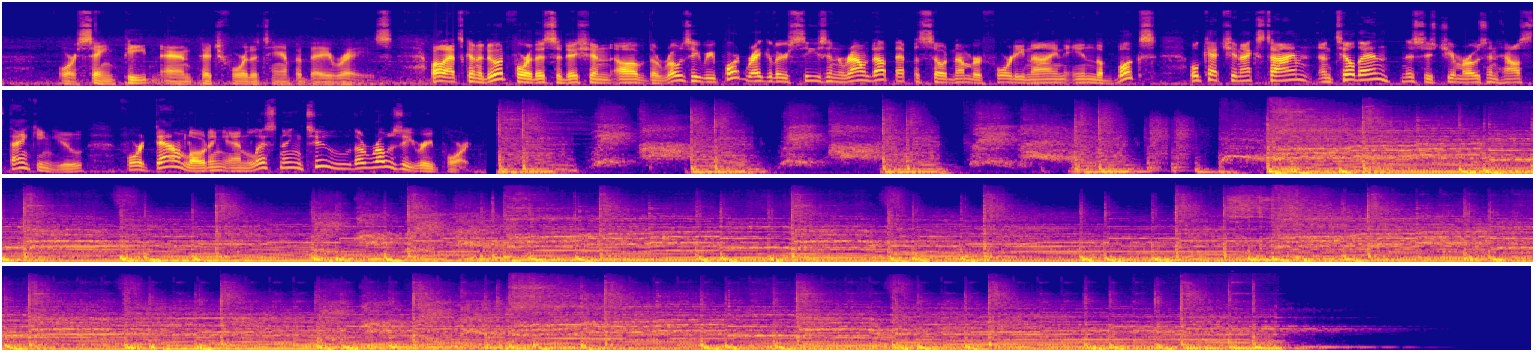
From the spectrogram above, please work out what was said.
or St. Pete and pitch for the Tampa Bay Rays. Well, that's going to do it for this edition of the Rosey Report regular season roundup, episode number 49 in the books. We'll catch you next time. Until then, this is Jim Rosenhaus thanking you for downloading and listening to the Rosey Report.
